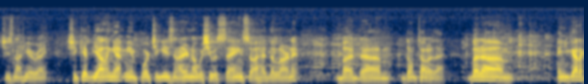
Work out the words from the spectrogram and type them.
she's not here, right? She kept yelling at me in Portuguese, and I didn't know what she was saying, so I had to learn it. But um, don't tell her that. But um, and you got to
